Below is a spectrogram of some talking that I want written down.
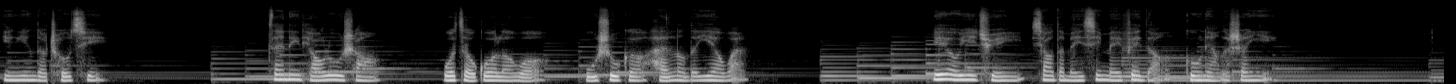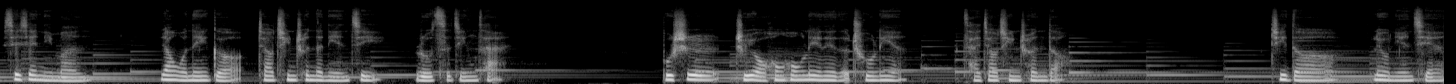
嘤嘤的抽泣。在那条路上。我走过了我无数个寒冷的夜晚，也有一群笑得没心没肺的姑娘的身影。谢谢你们，让我那个叫青春的年纪如此精彩。不是只有轰轰烈烈的初恋，才叫青春的。记得六年前，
